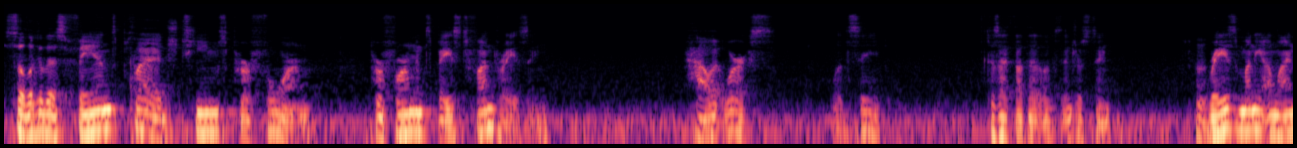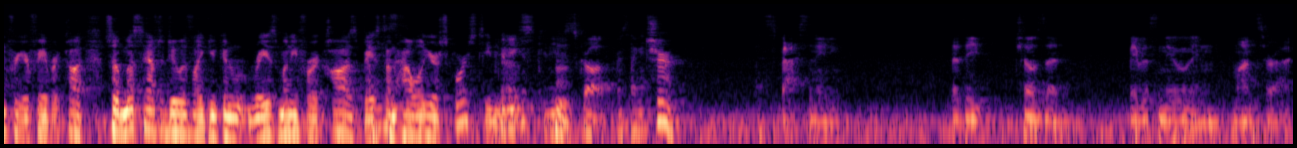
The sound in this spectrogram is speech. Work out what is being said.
So look at this: fans pledge, teams perform, performance-based fundraising. How it works? Let's see. Because I thought that looks interesting. Raise money online for your favorite cause. So it must have to do with like you can raise money for a cause based on how well your sports team Could you, does. could you hmm. scroll up for a second? Sure. That's fascinating. That they chose a Bebas Neue and Montserrat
